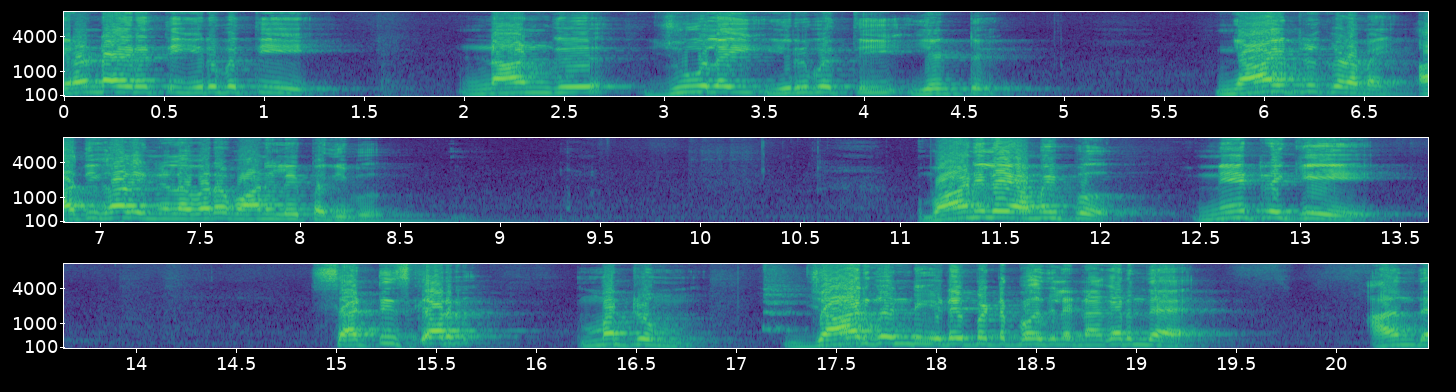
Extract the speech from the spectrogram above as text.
இரண்டாயிரத்தி இருபத்தி நான்கு ஜூலை இருபத்தி எட்டு ஞாயிற்றுக்கிழமை அதிகாலை நிலவர வானிலை பதிவு. வானிலை அமைப்பு நேற்றைக்கு சத்தீஸ்கர் மற்றும் ஜார்க்கண்ட் இடைப்பட்ட பகுதியில் நகர்ந்த அந்த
